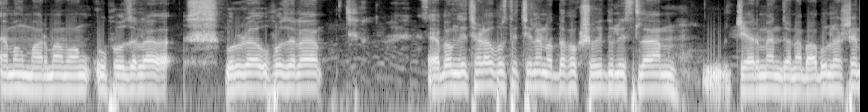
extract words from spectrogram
এবং মারমামং উপজেলা, বরুড়া উপজেলা এবং এছাড়া উপস্থিত ছিলেন অধ্যাপক শহীদুল ইসলাম চেয়ারম্যান জনাব আবুল হাসেম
